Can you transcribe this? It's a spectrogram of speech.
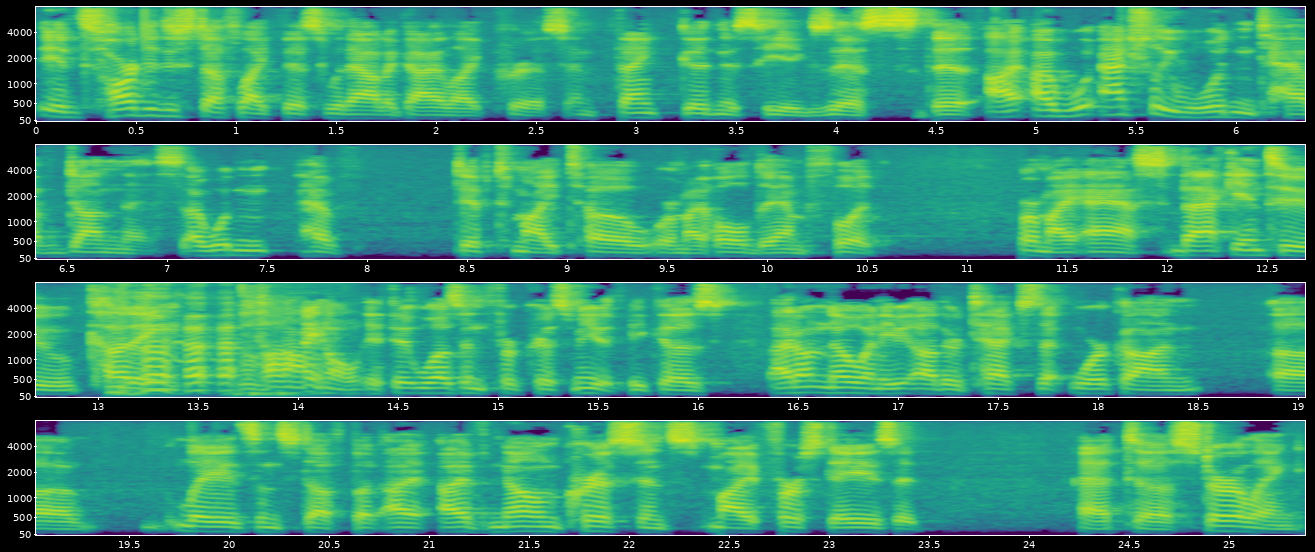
it's hard to do stuff like this without a guy like Chris, and thank goodness he exists. The I, I w- actually wouldn't have done this. I wouldn't have dipped my toe or my whole damn foot or my ass back into cutting vinyl if it wasn't for Chris Muth because I don't know any other techs that work on uh, lathes and stuff, but I, I've known Chris since my first days at at uh, Sterling,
